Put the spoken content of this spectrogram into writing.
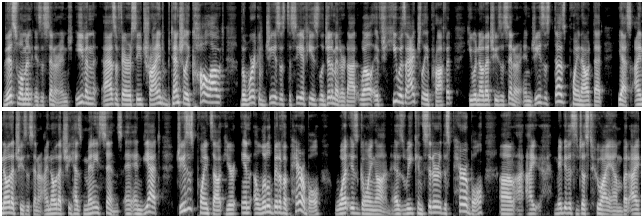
This woman is a sinner. And even as a Pharisee, trying to potentially call out the work of Jesus to see if he's legitimate or not. Well, if he was actually a prophet, he would know that she's a sinner. And Jesus does point out that yes, I know that she's a sinner. I know that she has many sins. And, and, yet, Jesus points out here in a little bit of a parable what is going on. As we consider this parable, um, I, I maybe this is just who I am, but I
